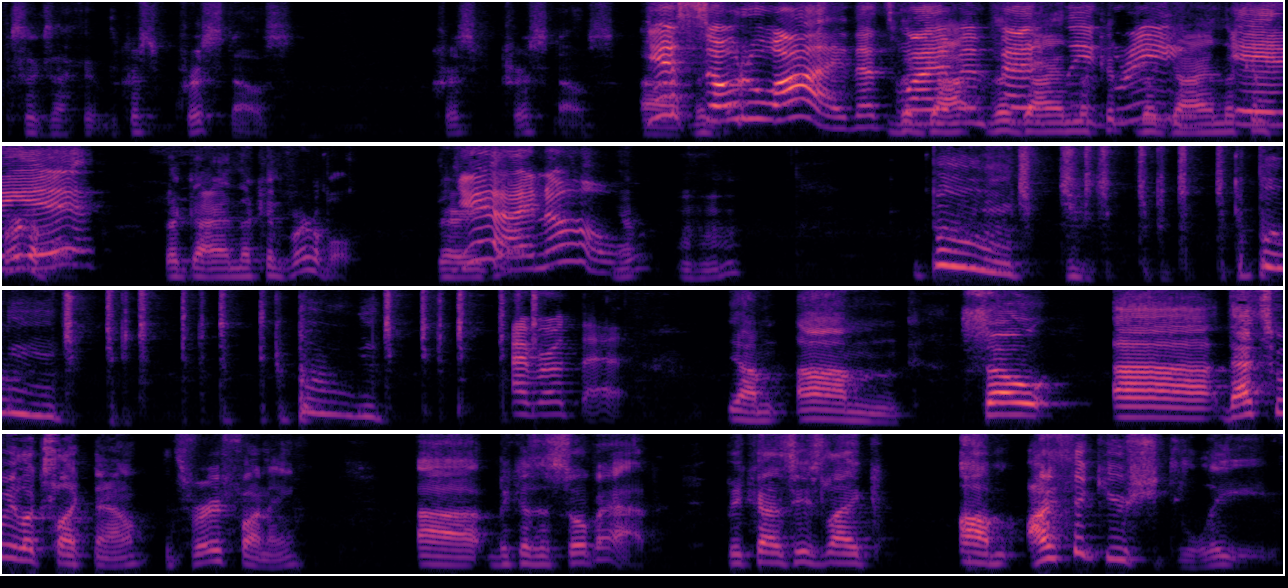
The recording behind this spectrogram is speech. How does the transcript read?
That's exactly. Chris. Chris knows. Chris. Chris knows. Uh, yes, the- so do I. That's why guy- I'm the guy in emphatically the con- the guy in the convertible. The guy in the convertible. There you Yeah, go. I know. Yep. mhm. Boom. Boom. Boom. I wrote that. Yeah. Um. So uh, that's who he looks like now. It's very funny, uh, because it's so bad. Because he's like, um, I think you should leave.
